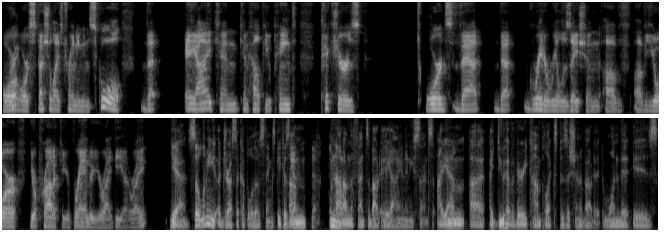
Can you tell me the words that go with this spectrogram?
or Right. or specialized training in school. That AI can can help you paint pictures towards that that greater realization of of your your product or your brand or your idea, right? Yeah. So let me address a couple of those things because Yeah, I'm yeah. I'm not on the fence about AI in any sense. I Mhm. am uh I do have a very complex position about it. One that is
